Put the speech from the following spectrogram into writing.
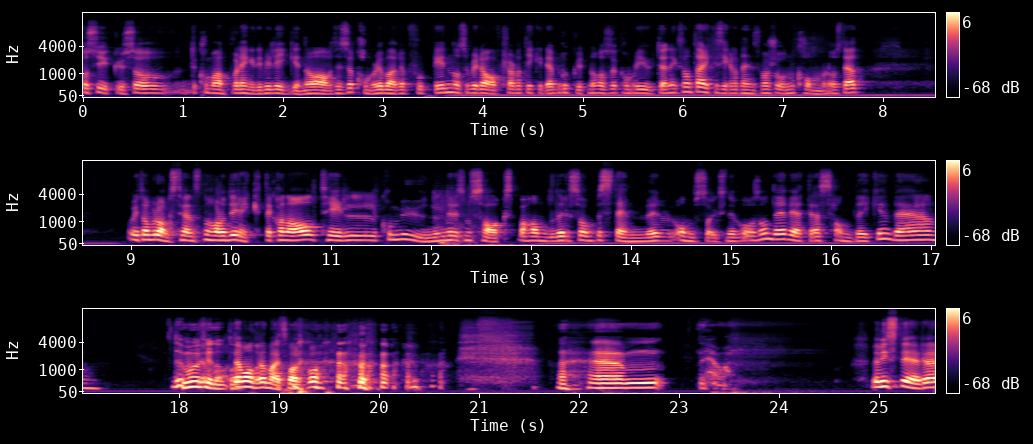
på sykehuset, og det kommer an på hvor lenge de blir liggende. og Av og til så kommer de bare fort inn, og så blir det avklart at ikke de har brukket noe, og så kommer de ut igjen. ikke sant? Det er ikke sikkert at den informasjonen kommer noe sted. Og ikke ambulansetjenesten har noen direkte kanal til kommunen, liksom saksbehandler som bestemmer omsorgsnivå og sånn. Det vet jeg sannelig ikke. Det, Det må vi det, finne ut av. det må andre enn meg svare på. um, ja. Men hvis dere,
